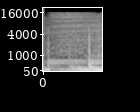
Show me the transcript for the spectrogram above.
Bye.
